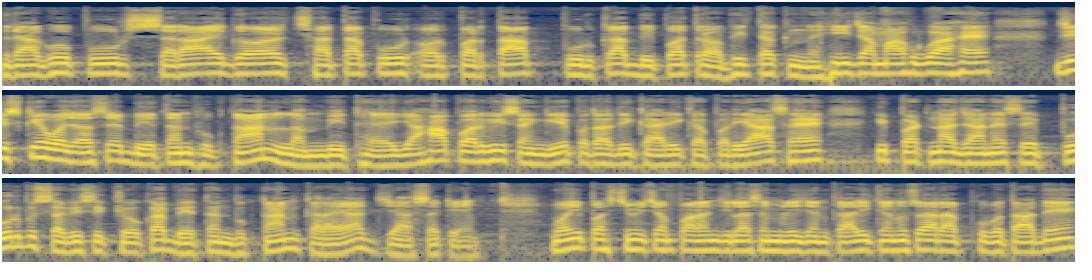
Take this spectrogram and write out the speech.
राघोपुर, सरायगढ़, छातापुर और प्रतापपुर का विपत्र अभी तक नहीं जमा हुआ है, जिसके वजह से वेतन भुगतान लंबित है। यहाँ पर भी संघीय पदाधिकारी का प्रयास है कि पटना जाने से पूर्व सभी शिक्षकों का वेतन भुगतान कराया जा सके। वहीं पश्चिमी चंपारण जिला से मिली जानकारी के अनुसार आपको बता दें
